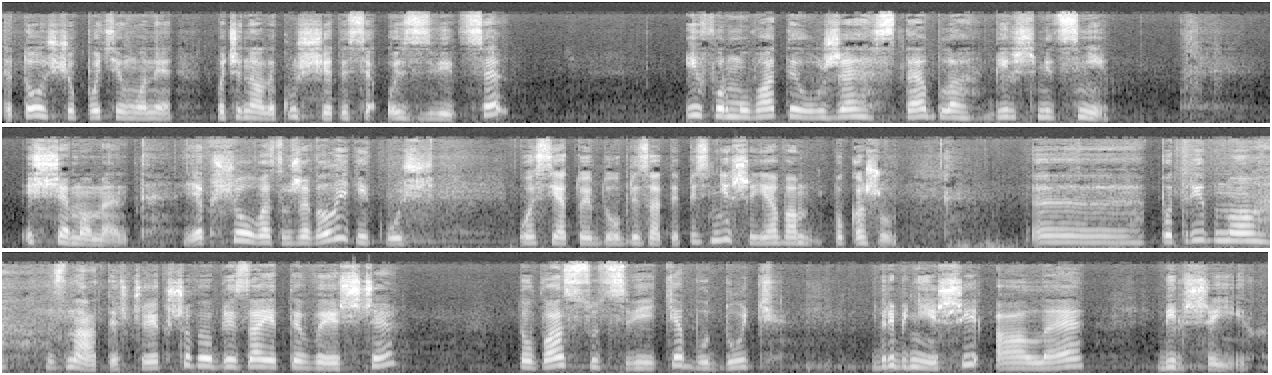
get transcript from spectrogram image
Для того, щоб потім вони починали кущитися ось звідси і формувати уже стебла більш міцні. І ще момент. Якщо у вас вже великий кущ, ось я той буду обрізати пізніше, я вам покажу. Е, потрібно знати, що якщо ви обрізаєте вище, то у вас суцвіття будуть дрібніші, але більше їх.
